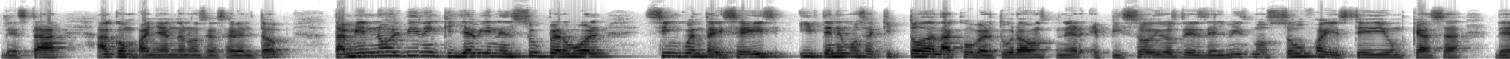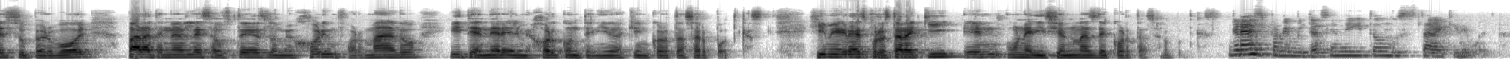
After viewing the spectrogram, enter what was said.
de estar acompañándonos y hacer el top. También no olviden que ya viene el Super Bowl 56 y tenemos aquí toda la cobertura, vamos a tener episodios desde el mismo SoFi Stadium, casa del Super Bowl, para tenerles a ustedes lo mejor informado y tener el mejor contenido aquí en Cortázar Podcast. Jime, gracias por estar aquí en una edición más de Cortázar Podcast. Gracias por la invitación, Dieguito, un gusto estar aquí de vuelta.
